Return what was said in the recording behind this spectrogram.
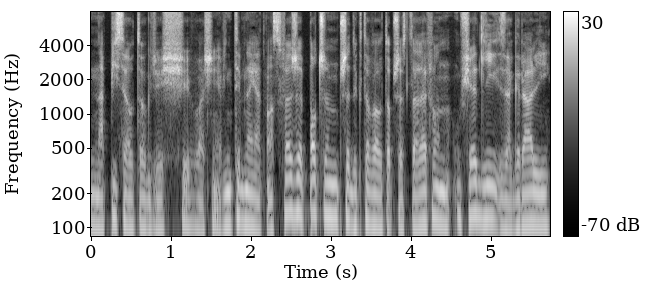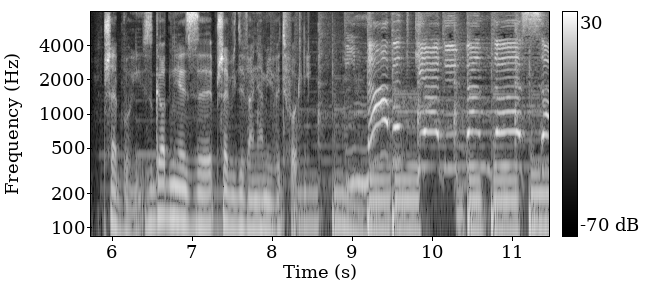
napisał to gdzieś właśnie w intymnej atmosferze, po czym przedyktował to przez telefon, usiedli, zagrali przebój, zgodnie z przewidywaniami wytwórni. I nawet kiedy będę sam,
